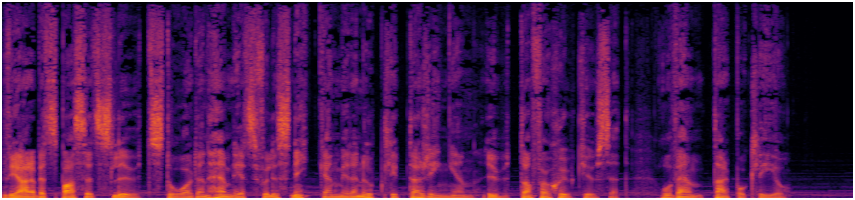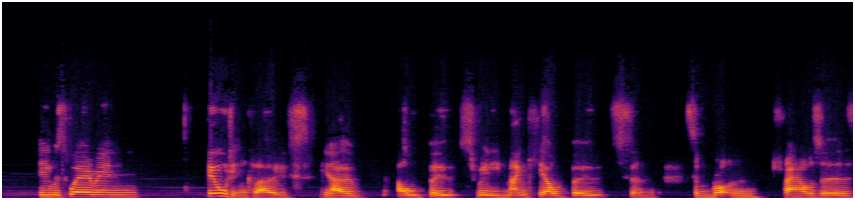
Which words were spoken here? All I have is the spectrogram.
Vid arbetspassets slut står den hemlighetsfulla snickaren med den uppklippta ringen utanför sjukhuset och väntar på Cleo. He was wearing building clothes, you know, old boots, really manky old boots and some rotten trousers.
